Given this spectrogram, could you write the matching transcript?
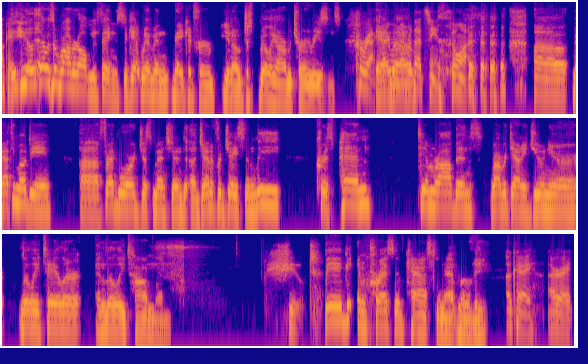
okay. You know, that was a Robert Altman thing to get women naked for you know just really arbitrary reasons. Correct. I remember um, that scene. Go on. uh, Matthew Modine, uh, Fred Ward just mentioned, uh, Jennifer Jason Lee, Chris Penn, Tim Robbins, Robert Downey Jr., Lili Taylor, and Lily Tomlin. Shoot. Big, impressive cast in that movie. Okay. All right.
